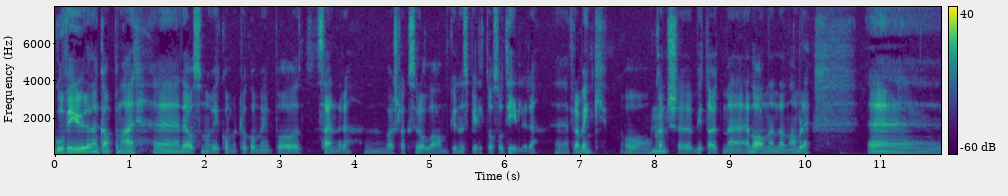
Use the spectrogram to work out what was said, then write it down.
god figur i den kampen her. Det er også noe vi kommer til å komme inn på seinere. Hva slags rolle han kunne spilt også tidligere fra benk, og mm. kanskje bytta ut med en annen enn den han ble. Eh,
